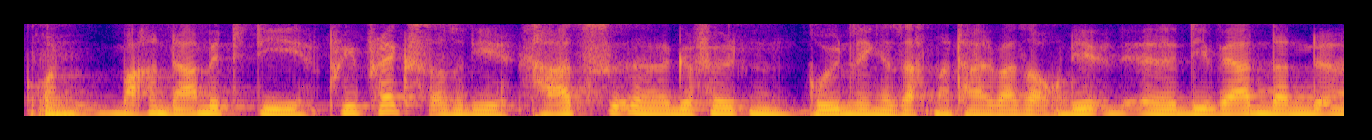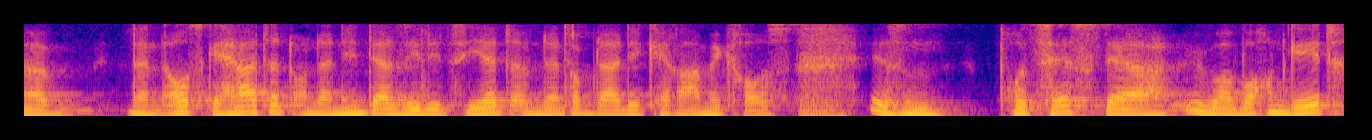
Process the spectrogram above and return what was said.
und machen damit die Pre-Pracks, also die harzgefüllten Grünlinge, sagt man teilweise auch. Die, äh, die werden dann äh, dann ausgehärtet und dann hinterher siliziert und dann kommt da die Keramik raus. Mhm. Ist ein Prozess, der über Wochen geht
